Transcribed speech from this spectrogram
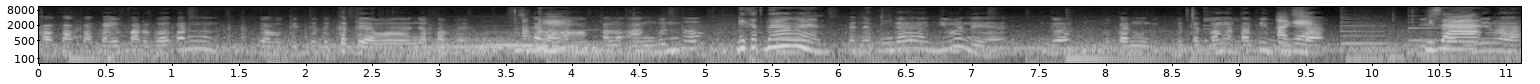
kakak-kakak ipar gue kan gak begitu deket ya sama nyokap ya terus Oke. kalau kalau Anggun tuh Deket banget. Kayak enggak gimana ya? Enggak bukan deket banget tapi Oke. bisa bisa, Bisa, inilah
